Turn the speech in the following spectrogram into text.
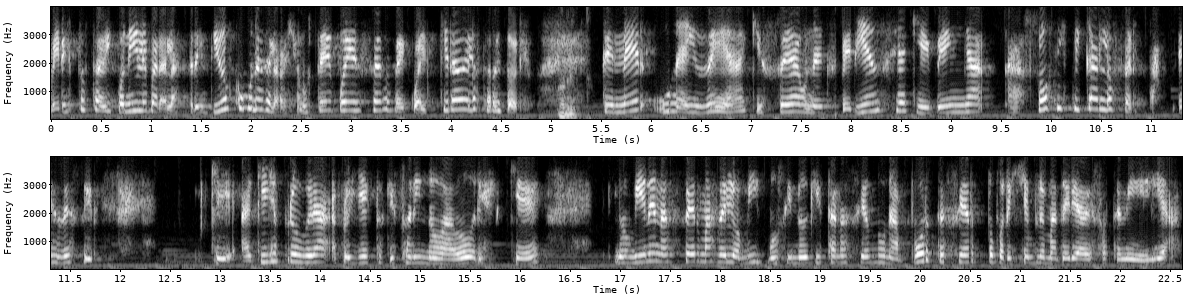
ver, esto está disponible para las 32 comunas de la región. Usted puede ser de cualquiera de los territorios. Correcto. Tener una idea que sea una experiencia que venga a sofisticar la oferta. Es decir, que aquellos proyectos que son innovadores, que no vienen a hacer más de lo mismo, sino que están haciendo un aporte cierto, por ejemplo, en materia de sostenibilidad.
